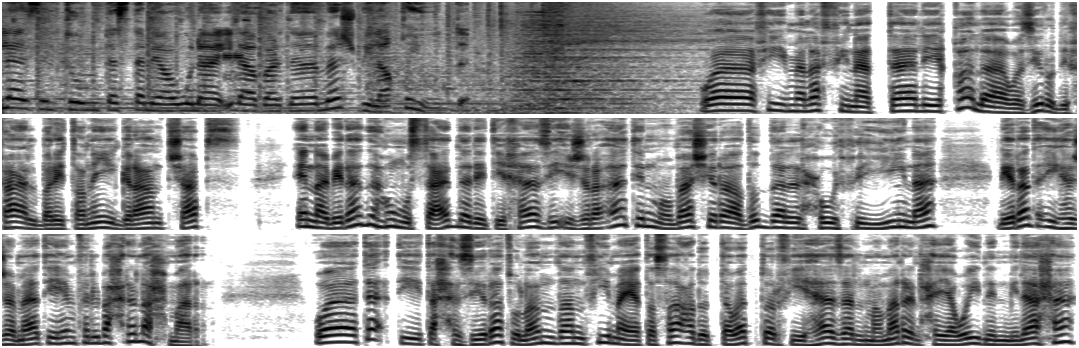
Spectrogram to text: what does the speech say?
لازلتم تستمعون إلى برنامج بلا قيود وفي ملفنا التالي قال وزير الدفاع البريطاني جرانت شابس إن بلاده مستعدة لاتخاذ إجراءات مباشرة ضد الحوثيين لردع هجماتهم في البحر الأحمر وتأتي تحذيرات لندن فيما يتصاعد التوتر في هذا الممر الحيوي للملاحة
